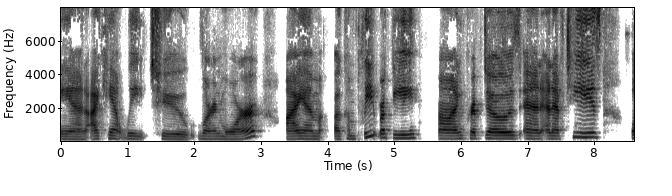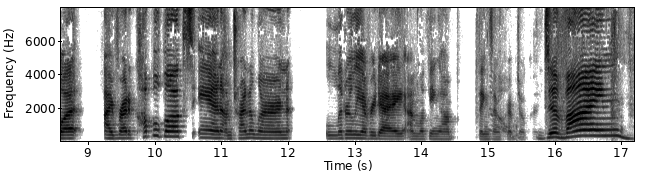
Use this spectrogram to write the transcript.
and I can't wait to learn more. I am a complete rookie on cryptos and NFTs, but I've read a couple books and I'm trying to learn literally every day. I'm looking up things on cryptocurrency. Devine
